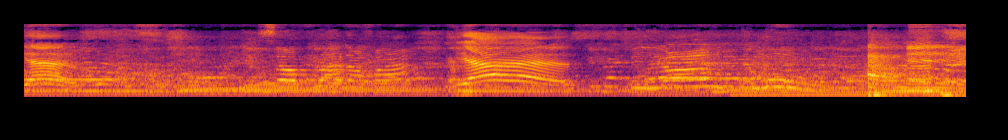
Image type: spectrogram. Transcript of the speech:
Yes. So proud of her. Yes. Beyond the moon.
